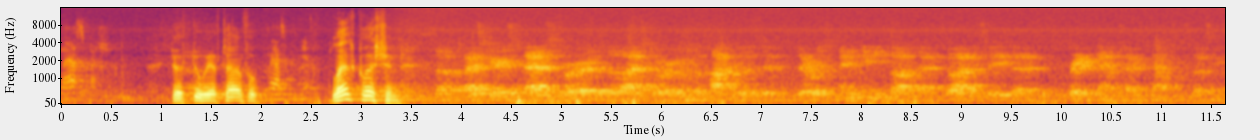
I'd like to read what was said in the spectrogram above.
Last question. Do, do we have time for? Last, yeah. Last question. So I was curious, as for the last story of the populace, if there was anything you thought that, so obviously the breaking down check and balances does seem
